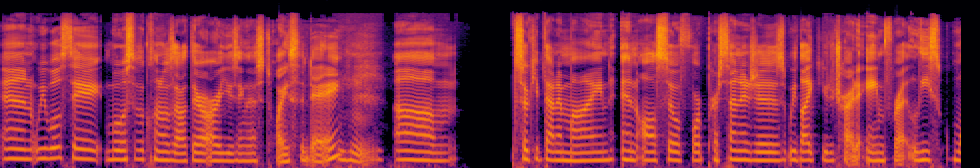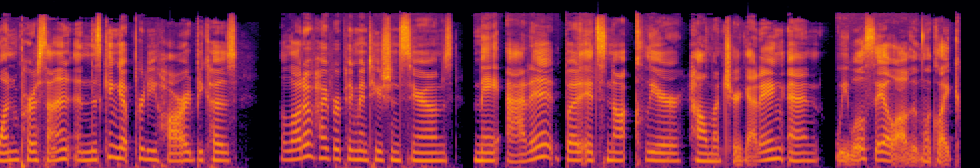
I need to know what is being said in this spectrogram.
And we will say most of the clinicals out there are using this twice a day. Mhm. Um, so keep that in mind. And also for percentages, we'd like you to try to aim for at least 1%. And this can get pretty hard because a lot of hyperpigmentation serums may add it, but it's not clear how much you're getting. And we will say a lot of them look like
